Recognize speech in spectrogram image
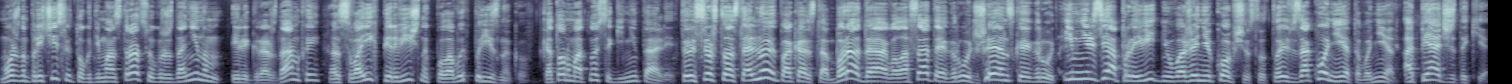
можно причислить только демонстрацию гражданином или гражданкой э, своих первичных половых признаков, к которым относятся гениталии. То есть все, что остальное показывает, там, борода, волосатая грудь, женская грудь, им нельзя проявить неуважение к обществу. То есть в законе этого нет. Опять же таки,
